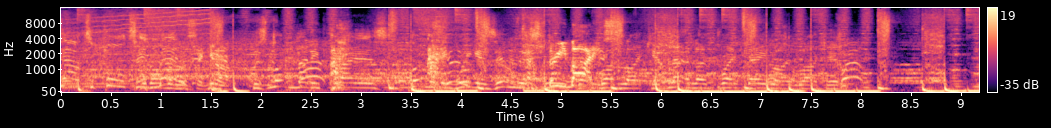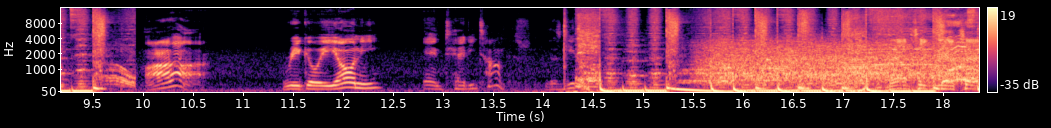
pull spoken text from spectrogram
Down to 14 Hold on, hold on a men. second, get off. There's not many players, not many wingers in this That's three bodies. run like him, let alone break daylight like him. Ah, Rieko Ioane and Teddy Thomas. Let's get it. Mounting the attack.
